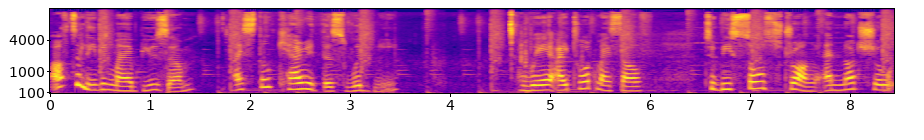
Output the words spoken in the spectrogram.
After leaving my abuser, I still carried this with me, where I taught myself to be so strong and not show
